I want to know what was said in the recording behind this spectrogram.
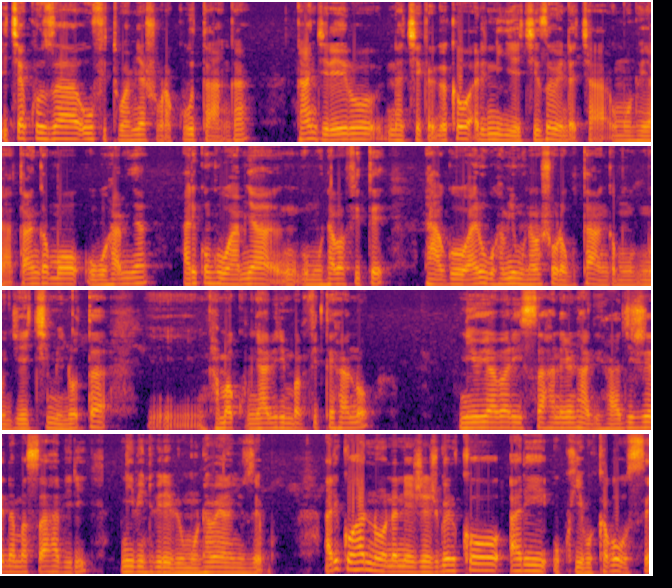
Icyakoza ufite ubuhamya ashobora kuwutanga nkange rero nakekaga ko ari n'igihe cyiza wenda cya umuntu yatangamo ubuhamya ariko nk'ubuhamya umuntu aba afite ntabwo ari ubuhamya umuntu aba ashobora gutanga mu gihe cy'iminota nka makumyabiri mba mfite hano. Niyo yaba ari isaha na yo ntabwo ihagije n'amasaha abiri ni ibintu birebire umuntu aba yaranyuzemo ariko hano nanejejwe ko ari ukwibuka bose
